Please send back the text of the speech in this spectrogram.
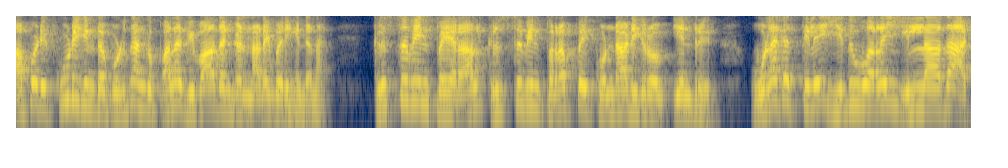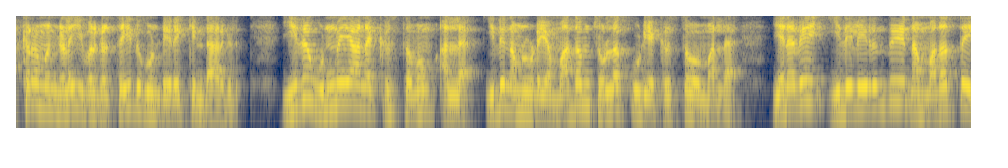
அப்படி கூடுகின்ற பொழுது அங்கு பல விவாதங்கள் நடைபெறுகின்றன. கிறிஸ்துவின் பெயரால் கிறிஸ்துவின் பிறப்பை கொண்டாடுகிறோம் என்று உலகத்திலே இதுவரை இல்லாத அக்கிரமங்களை இவர்கள் செய்து கொண்டு இருக்கின்றார்கள் இது உண்மையான கிறிஸ்தவம் அல்ல. இது நம்மளுடைய மதம் சொல்லக்கூடிய கிறிஸ்தவம் அல்ல. எனவே இதிலிருந்து நம் மதத்தை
